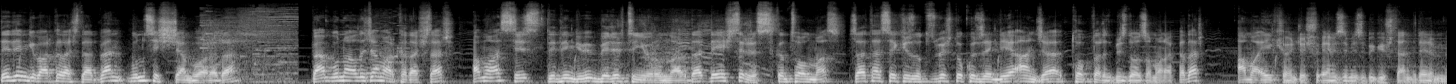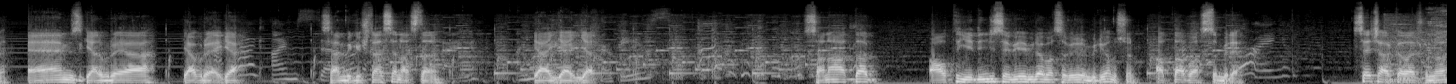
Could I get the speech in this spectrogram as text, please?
Dediğim gibi arkadaşlar ben bunu seçeceğim bu arada. Ben bunu alacağım arkadaşlar. Ama siz dediğim gibi belirtin yorumlarda. Değiştiririz. Sıkıntı olmaz. Zaten 835 950'ye anca toplarız biz de o zamana kadar. Ama ilk önce şu emzimizi bir güçlendirelim mi? Emz gel buraya. Gel buraya gel. Sen bir güçlensen aslanım. Gel gel gel. Sana hatta 6 7. seviye bile basabilirim biliyor musun? Hatta bastım bile. Seç arkadaş bunu.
